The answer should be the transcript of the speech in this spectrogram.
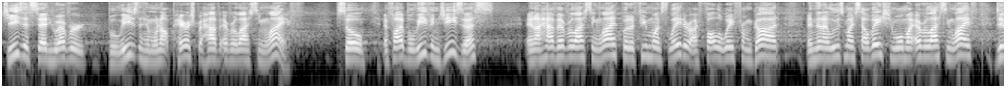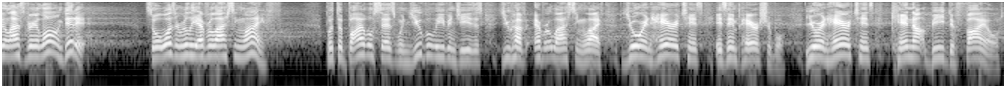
Jesus said, Whoever believes in him will not perish but have everlasting life. So if I believe in Jesus and I have everlasting life, but a few months later I fall away from God and then I lose my salvation, well, my everlasting life didn't last very long, did it? So it wasn't really everlasting life. But the Bible says when you believe in Jesus, you have everlasting life. Your inheritance is imperishable. Your inheritance cannot be defiled.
